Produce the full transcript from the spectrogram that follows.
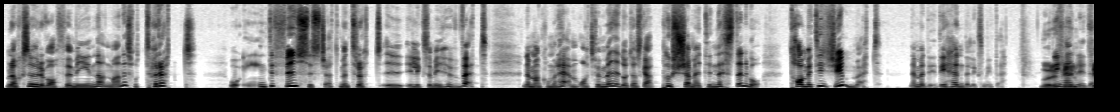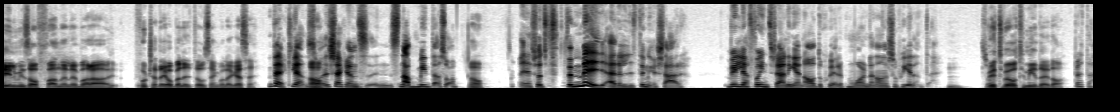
men också hur det var för mig innan. Man är så trött. Och inte fysiskt trött, men trött i, i, liksom i huvudet när man kommer hem. Och att för mig då, att jag ska pusha mig till nästa nivå, ta mig till gymmet. Nej men det, det händer liksom inte. Då är det, Det film, film i soffan eller bara fortsätta jobba lite och sen gå och lägga sig. Verkligen, så Ja. jag käkar en, en snabb middag så. Ja. Eh, Så att för mig är det lite mer så här. vill jag få in träningen, ja då sker det på morgonen, annars så sker det inte. Mm. Vet du vad jag åt till middag idag? Berätta.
